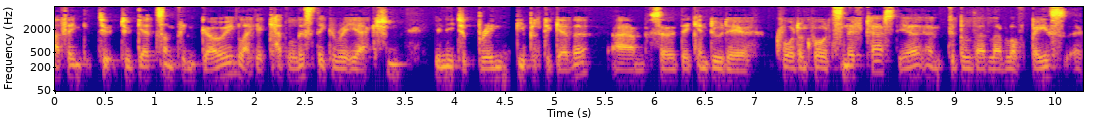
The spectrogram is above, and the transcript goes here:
I think to, to get something going, like a catalytic reaction, you need to bring people together um, so they can do their quote unquote sniff test, yeah, and to build that level of base, uh,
